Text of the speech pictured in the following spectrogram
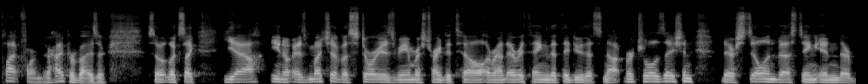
platform, their hypervisor. So it looks like, yeah, you know, as much of a story as VMware is trying to tell around everything that they do that's not virtualization, they're still investing in their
